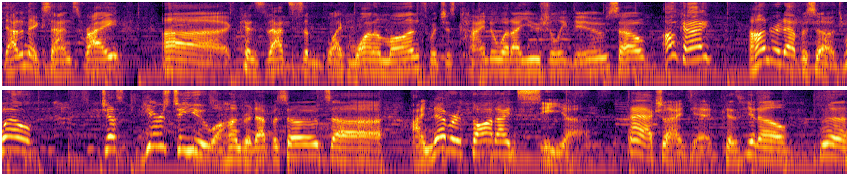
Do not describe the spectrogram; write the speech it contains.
that'd make sense, right? Because that's uh, like one a month, which is kind of what I usually do. So okay, 100 episodes. Well, just here's to you 100 episodes uh, i never thought i'd see ya actually i did because you know eh.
